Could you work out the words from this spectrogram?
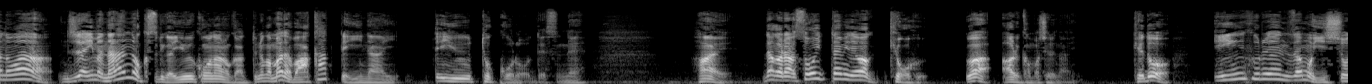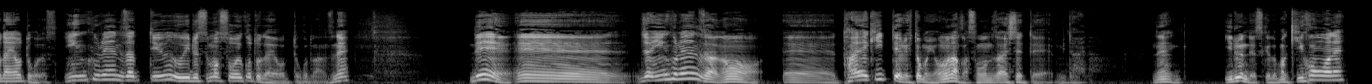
うのは、じゃあ今何の薬が有効なのかっていうのがまだ分かっていないっていうところですね。はい。だからそういった意味では恐怖はあるかもしれない。けど、インフルエンザも一緒だよってことです。インフルエンザっていうウイルスもそういうことだよってことなんですね。で、えー、じゃあインフルエンザの、えー、耐え切ってる人も世の中存在してて、みたいな。ね。いるんですけど、まあ、基本はね、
